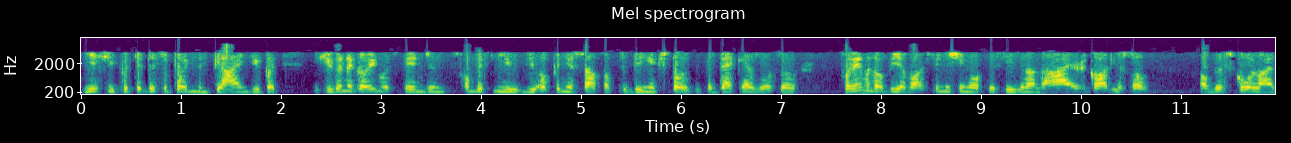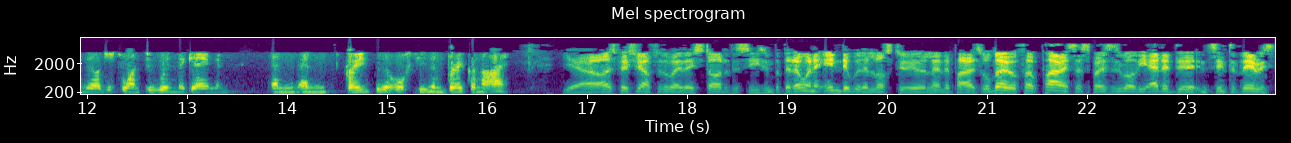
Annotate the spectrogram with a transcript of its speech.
Yes, you put the disappointment behind you, but if you're going to go in with vengeance, obviously you, you open yourself up to being exposed at the back as well. So for them, it'll be about finishing off the season on the high, regardless of, of the scoreline. They'll just want to win the game and, and, and go into the off-season break on the high. Yeah, especially after the way they started the season, but they don't want to end it with a loss to Orlando Pirates. Although for Pirates, I suppose as well, the added uh, incentive there is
